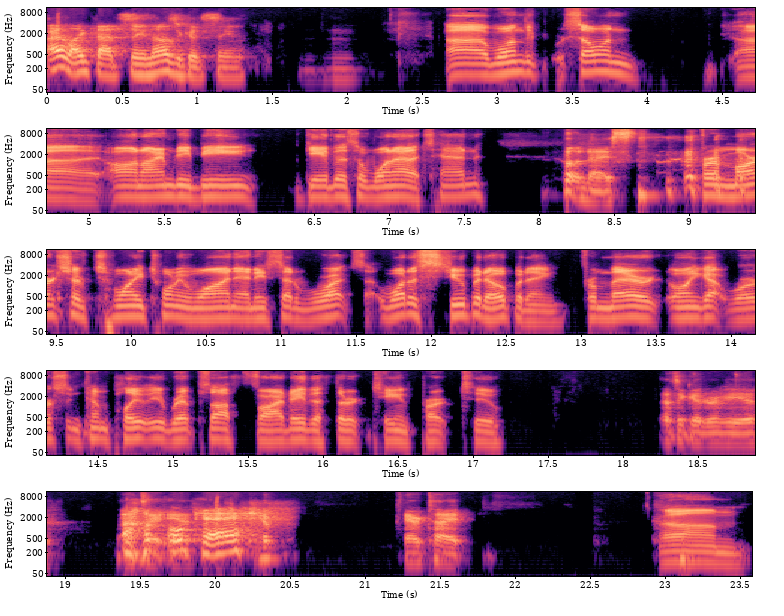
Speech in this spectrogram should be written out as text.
I like that scene. That was a good scene. uh one the, someone uh on IMDb gave this a one out of ten Oh, nice. for March of 2021, and he said, "What's what a stupid opening." From there, it only got worse and completely rips off Friday the 13th Part Two. That's a good review. That's it, yeah. okay. Airtight. Um,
